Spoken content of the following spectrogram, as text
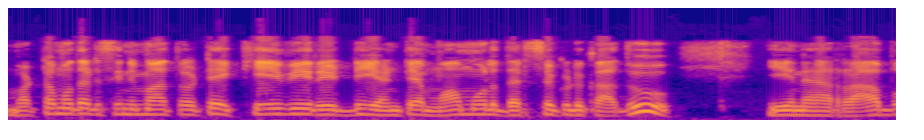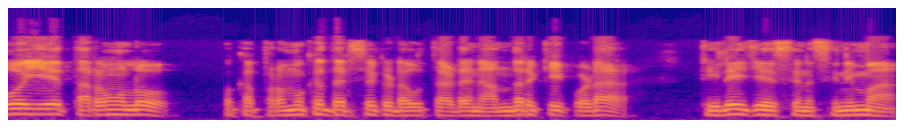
మొట్టమొదటి సినిమాతోటే కేవి రెడ్డి అంటే మామూలు దర్శకుడు కాదు. ఈయన రాబోయే తరంలో ఒక ప్రముఖ దర్శకుడు అవుతాడని అందరికీ కూడా తెలియజేసిన సినిమా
